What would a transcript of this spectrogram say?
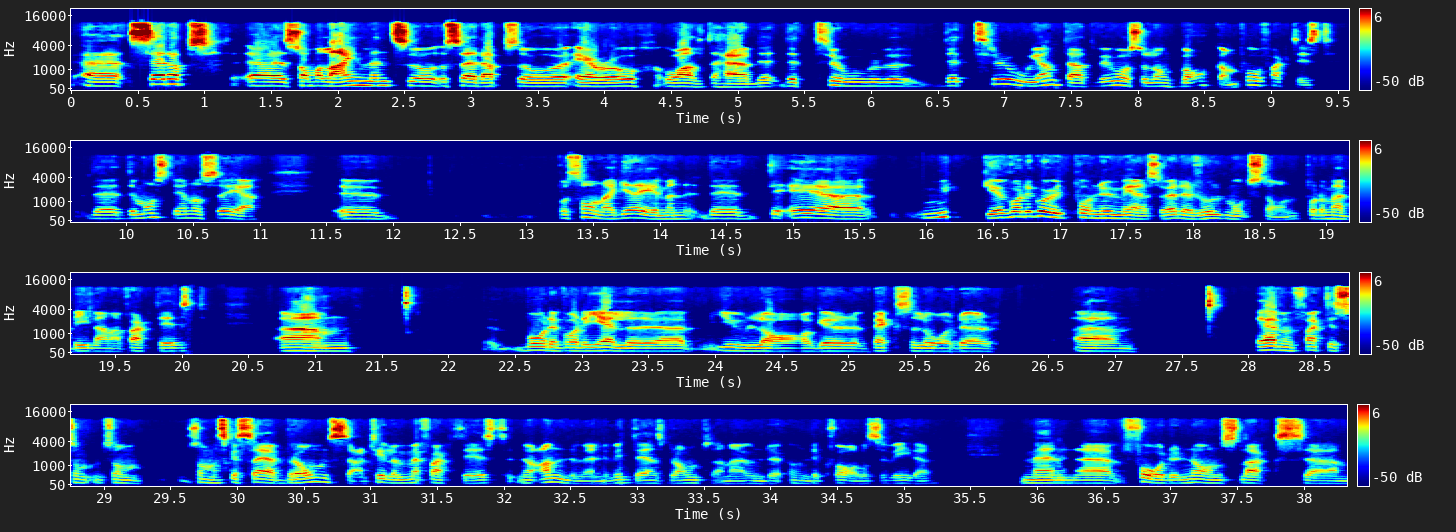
Uh, setups uh, som alignments och setups och aero och allt det här, det, det, tror, det tror jag inte att vi var så långt bakom på faktiskt. Det, det måste jag nog säga. Uh, på sådana grejer, men det, det, är mycket vad det går ut på numera så är det rullmotstånd på de här bilarna faktiskt. Um, både vad det gäller uh, hjullager, växellådor, um, även faktiskt som, som som man ska säga, bromsar till och med faktiskt. Nu använder vi inte ens bromsarna under, under kval och så vidare. Men eh, får du någon slags eh,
